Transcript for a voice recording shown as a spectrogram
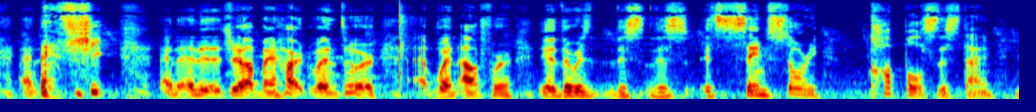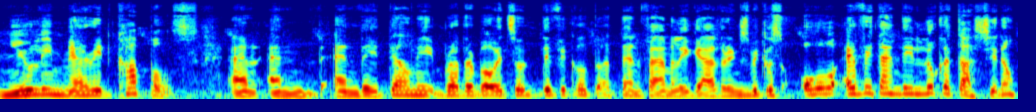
and she, and, and she, my heart went to her, went out for her. Yeah, there was this, this, it's the same story couples this time, newly married couples. And and and they tell me, Brother Bo, it's so difficult to attend family gatherings because all every time they look at us, you know,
